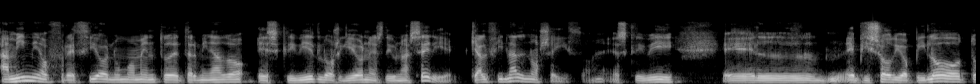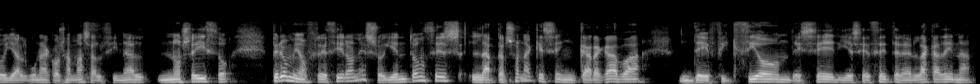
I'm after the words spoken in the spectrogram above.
a mí me ofreció en un momento determinado escribir los guiones de una serie, que al final no se hizo. ¿eh? Escribí el episodio piloto y alguna cosa más, al final no se hizo, pero me ofrecieron eso. Y entonces la persona que se encargaba de ficción, de series, etcétera, en la cadena,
